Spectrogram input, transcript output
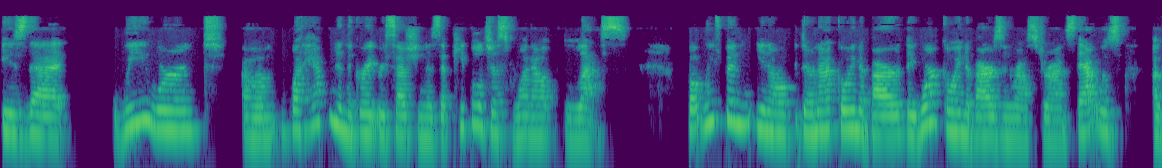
is that we weren't. Um, what happened in the Great Recession is that people just went out less. But we've been, you know, they're not going to bar. They weren't going to bars and restaurants. That was a,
